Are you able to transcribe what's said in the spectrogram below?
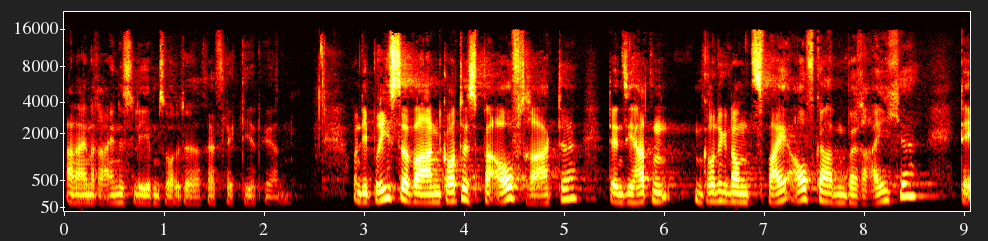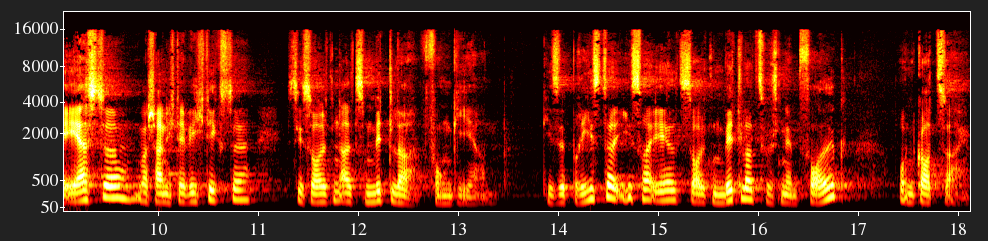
an ein reines Leben sollte reflektiert werden. Und die Priester waren Gottes Beauftragte, denn sie hatten im Grunde genommen zwei Aufgabenbereiche. Der erste, wahrscheinlich der wichtigste, sie sollten als Mittler fungieren. Diese Priester Israels sollten Mittler zwischen dem Volk und Gott sein.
